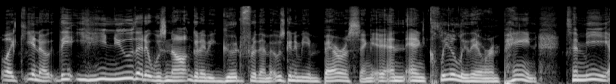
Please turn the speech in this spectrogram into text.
like you know the, he knew that it was not going to be good for them. It was going to be embarrassing, and and clearly they were in pain. To me,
